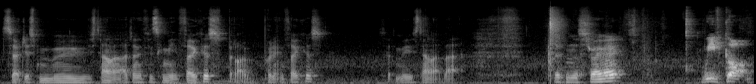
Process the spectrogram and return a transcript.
So it just moves down, I don't know if it's gonna be in focus, but I'll put it in focus. So it moves down like that. There's the Nostromo. We've got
